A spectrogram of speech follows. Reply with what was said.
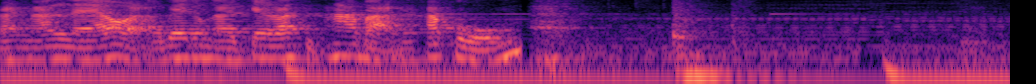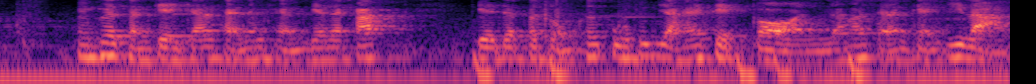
ดังนั้นแล้วเราได้กำไรแก้วละ 15 บาทนะครับผมเพื่อนๆสังเกตการใส่น้ำแข็งเฮียนะครับเฮียจะผสมเครื่องปรุงทุกอย่างให้เสร็จก่อน แล้วก็ใส่น้ำแข็งที่หลัง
